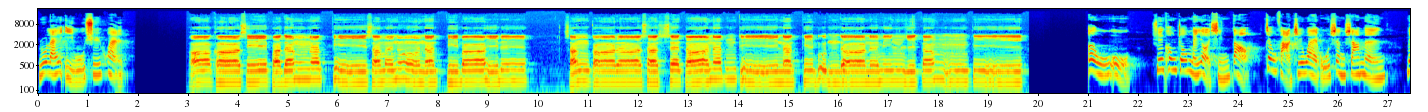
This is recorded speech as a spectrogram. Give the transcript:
如来已无虚幻。සංකාරා සස්සතානත්ති නත්ති බුද්ධානමින්ජිතංති 二五五，虚空中没有行道，正法之外无圣沙门，没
